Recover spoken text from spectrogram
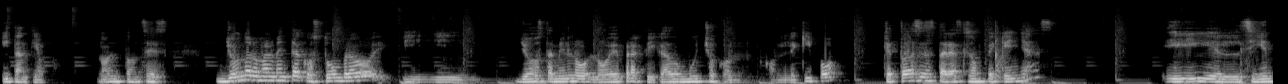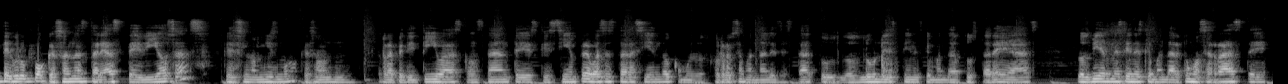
quitan tiempo, ¿no? Entonces, yo normalmente acostumbro y yo también lo, he practicado mucho con, con el equipo, que todas esas tareas que son pequeñas, y el siguiente grupo que son las tareas tediosas, que es lo mismo, que son repetitivas, constantes, que siempre vas a estar haciendo como los correos semanales de estatus, los lunes tienes que mandar tus tareas, los viernes tienes que mandar cómo cerraste,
